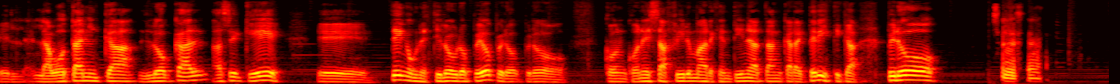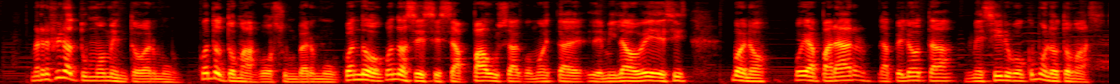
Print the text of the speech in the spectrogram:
la, botánica local hace que tenga un estilo europeo, pero, pero con, esa firma argentina tan característica. Pero me refiero a tu momento, Bermú. ¿Cuándo tomás vos un Bermú? ¿Cuándo, haces esa pausa como esta de, mi lado B y decís, bueno, voy a parar la pelota, me sirvo? ¿Cómo lo tomás?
